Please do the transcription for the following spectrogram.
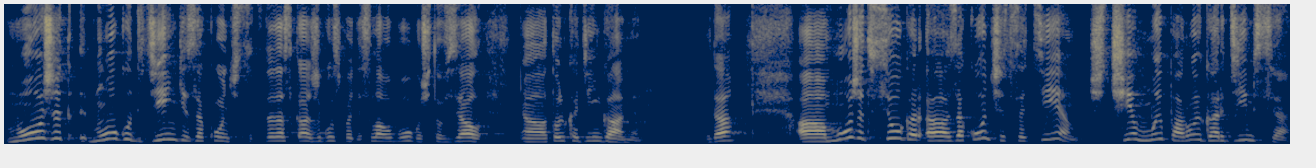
может, могут деньги закончиться. Ты тогда скажешь, Господи, слава Богу, что взял а, только деньгами. Да? А, может все а, закончиться тем, чем мы порой гордимся.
